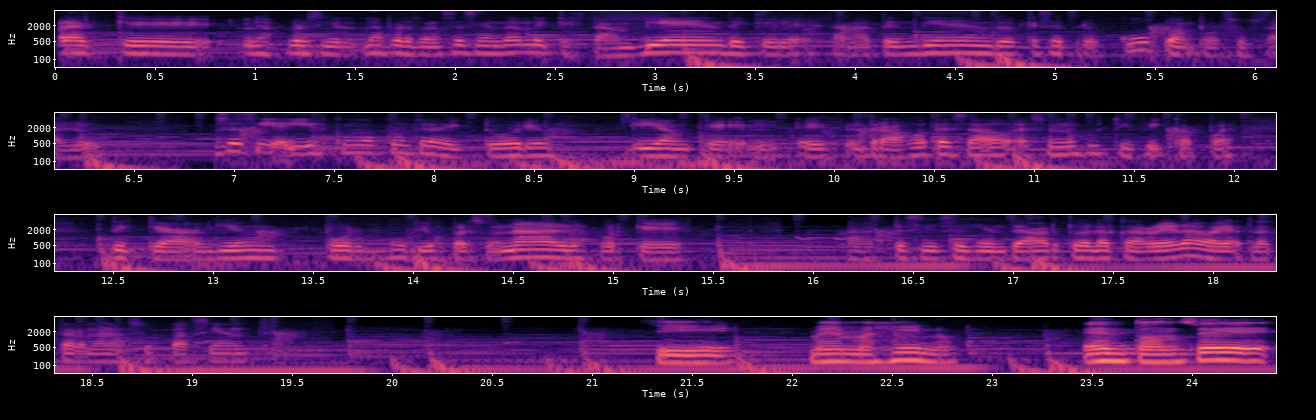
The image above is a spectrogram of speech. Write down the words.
para que las, las personas se sientan de que están bien, de que le están atendiendo, de que se preocupan por su salud. Entonces sí, ahí es como contradictorio y aunque el, el trabajo pesado, eso no justifica pues de que alguien por motivos personales, porque hasta si se siente harto de la carrera, vaya a tratar mal a sus pacientes. Sí, me imagino. Entonces,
